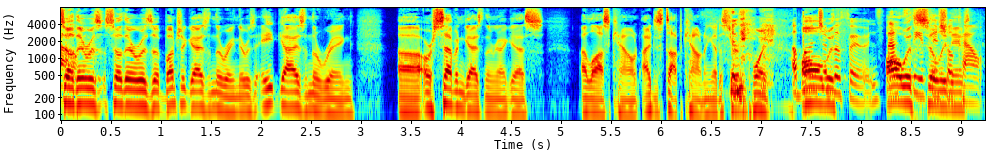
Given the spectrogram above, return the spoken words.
So there was so there was a bunch of guys in the ring. There was eight guys in the ring, uh, or seven guys in the ring, I guess. I lost count. I just stopped counting at a certain point. A bunch All of with- buffoons. all That's with the silly official names. count.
